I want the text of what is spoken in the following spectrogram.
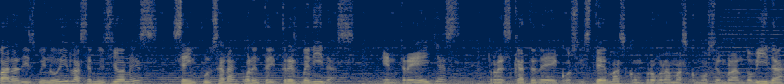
Para disminuir las emisiones se impulsarán 43 medidas, entre ellas rescate de ecosistemas con programas como Sembrando Vida,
